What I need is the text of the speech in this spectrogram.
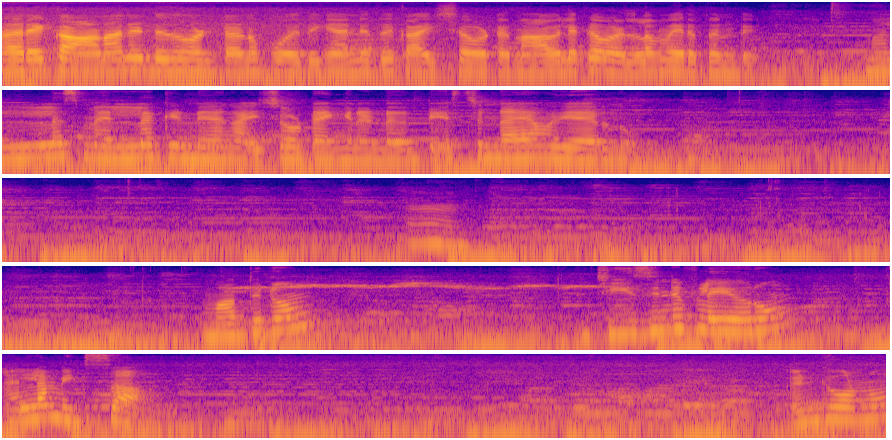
ആരെ കാണാനുണ്ട് എന്ന് പറഞ്ഞിട്ടാണ് പോയത്. ഞാനിത് കഴിച്ചോട്ടെ. നാവിലൊക്കെ വെള്ളം വരുന്നുണ്ട്. നല്ല സ്മെല്ലൊക്കെ ഉണ്ട്. ഞാൻ കഴിച്ചോട്ടെ എങ്ങനെയുണ്ട്? ടേസ്റ്റ് ഉണ്ടായാൽ മതിയായിരുന്നു. മധുരവും ചീസിന്റെ ഫ്ലേവറും എല്ലാം മിക്സാ. എനിക്ക് തോന്നുന്നു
